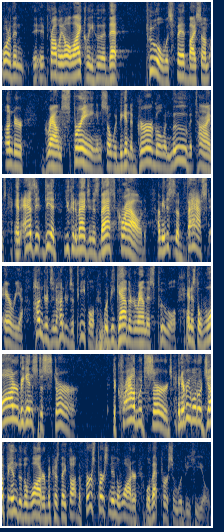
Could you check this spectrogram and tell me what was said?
More than it, probably in all likelihood, that pool was fed by some underground spring, and so it would begin to gurgle and move at times. And as it did, you can imagine this vast crowd I mean, this is a vast area. Hundreds and hundreds of people would be gathered around this pool. And as the water begins to stir, the crowd would surge, and everyone would jump into the water because they thought the first person in the water, well, that person would be healed.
